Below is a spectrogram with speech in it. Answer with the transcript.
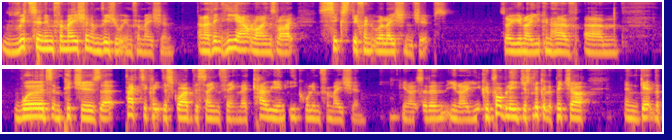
written information and visual information. And I think he outlines like six different relationships. So, you know, you can have um, words and pictures that practically describe the same thing, they're carrying equal information. You know, so then, you know, you could probably just look at the picture and get the,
